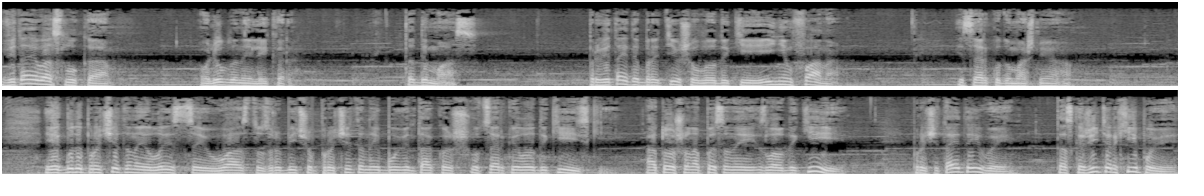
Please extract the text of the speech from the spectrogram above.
Вітаю вас, Лука, улюблений лікар та Димас. Привітайте братів, Лаодикії, і Німфана, і церкву домашнього. І як буде прочитаний лист цей у вас, то зробіть, щоб прочитаний був він також у церкві Лаодикійській. А то, що написаний з Лаодикії, прочитайте і ви, та скажіть Архіпові,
